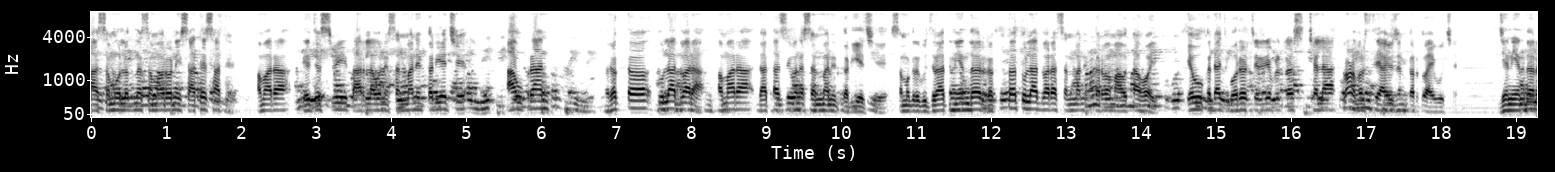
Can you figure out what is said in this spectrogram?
આ સમૂહ લગ્ન સમારોહની સાથે સાથે અમારા તેજસ્વી તારલાઓને સન્માનિત કરીએ છીએ. આ ઉપરાંત રક્ત તુલા દ્વારા અમારા દાતાશ્રીઓને સન્માનિત કરીએ છીએ. સમગ્ર ગુજરાતની અંદર રક્ત તુલા દ્વારા સન્માનિત કરવામાં આવતા હોય એવું કદાચ બોરર ચેરિટેબલ ટ્રસ્ટ છેલ્લા ત્રણ વર્ષથી આયોજન કરતું આવ્યું છે. જેની અંદર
